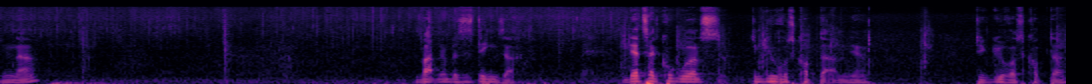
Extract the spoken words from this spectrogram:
Na? Warten wir, bis das Ding sagt. In der Zeit gucken wir uns den Gyroskopter an hier. Den Gyroskopter.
